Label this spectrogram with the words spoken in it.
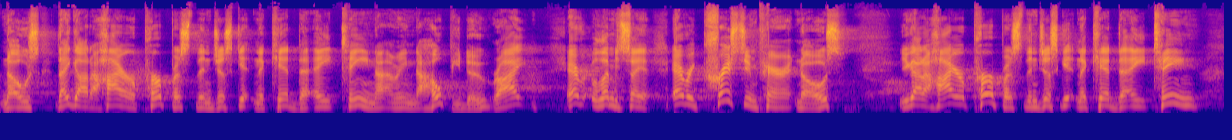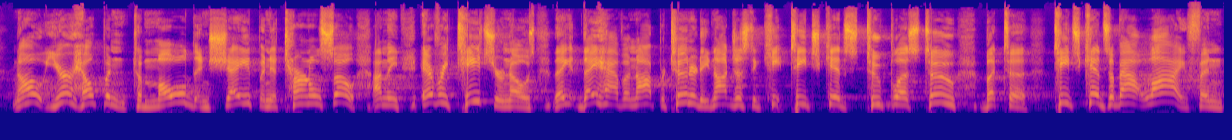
knows they got a higher purpose than just getting a kid to 18. I mean, I hope you do, right? Every, let me say it. Every Christian parent knows you got a higher purpose than just getting a kid to 18. No, you're helping to mold and shape an eternal soul. I mean, every teacher knows they, they have an opportunity not just to teach kids two plus two, but to teach kids about life and,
